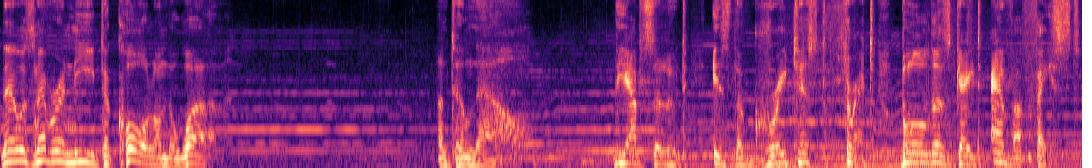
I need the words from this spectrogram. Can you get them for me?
There was never a need to call on the worm. Until now. The Absolute is the greatest threat Baldur's Gate ever faced.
